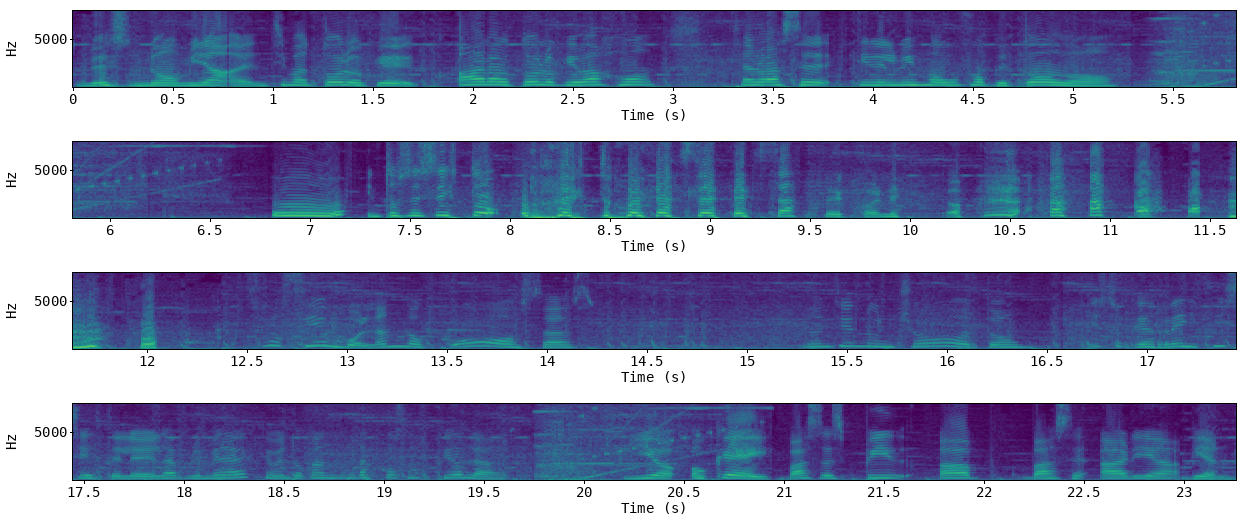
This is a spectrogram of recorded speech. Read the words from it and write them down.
¿Ves? No, mira, encima todo lo que... Ahora todo lo que bajo ya lo hace... Tiene el mismo bufo que todo. Uh, entonces esto... esto voy a hacer desastre con esto. Encima siguen volando cosas. No entiendo un choto. Eso que es re difícil este level. La primera vez que me tocan tantas cosas piolas. Yo, ok. Base speed up, base área. Bien.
